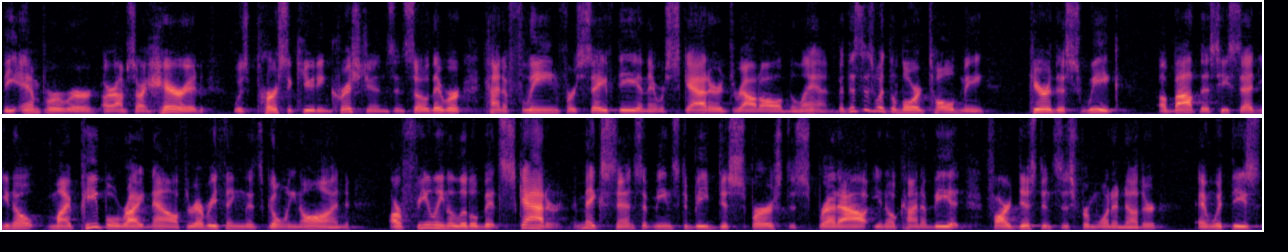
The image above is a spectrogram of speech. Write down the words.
The emperor, or I'm sorry, Herod, was persecuting Christians, and so they were kind of fleeing for safety and they were scattered throughout all of the land. But this is what the Lord told me here this week about this. He said, You know, my people right now, through everything that's going on, are feeling a little bit scattered. It makes sense. It means to be dispersed, to spread out, you know, kind of be at far distances from one another. And with these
